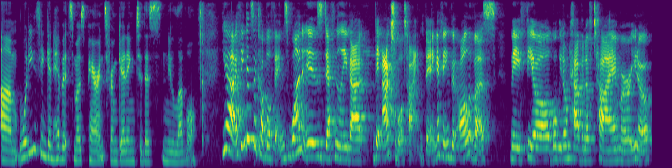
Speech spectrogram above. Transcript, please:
Um, what do you think inhibits most parents from getting to this new level? Yeah, I think it's a couple things. One is definitely that the actual time thing. I think that all of us may feel, well, we don't have enough time or, you know,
